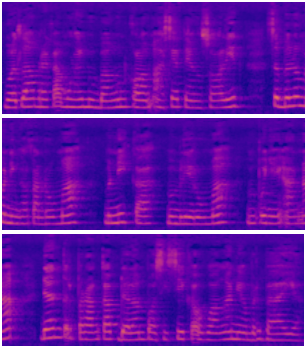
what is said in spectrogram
Buatlah mereka mulai membangun kolom aset yang solid sebelum meninggalkan rumah, menikah, membeli rumah, mempunyai anak, dan terperangkap dalam posisi keuangan yang berbahaya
